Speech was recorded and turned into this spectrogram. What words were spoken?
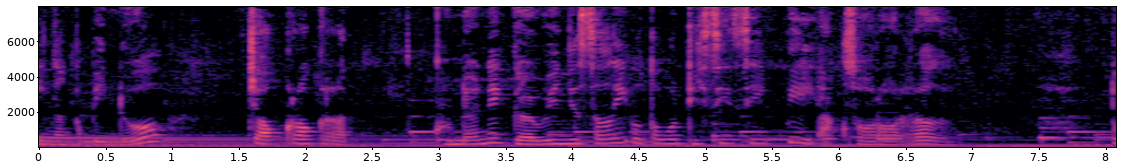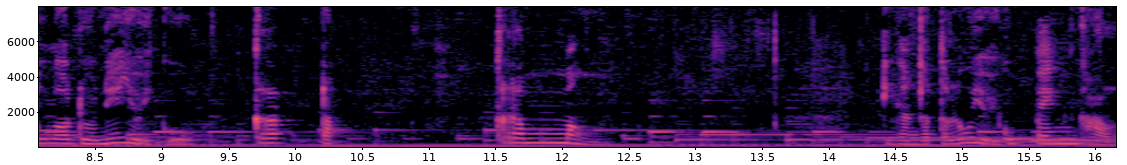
Ingkang kepindho cakra keret. Gunane gawe nyeseli utawa disisipi aksara re. Tuladhane yaiku kretek, kremeng. Ingkang ketelu yaiku pengkal.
